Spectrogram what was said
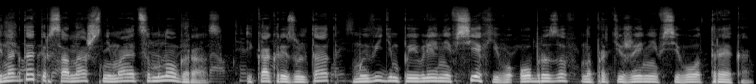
Иногда персонаж снимается много раз, и как результат мы видим появление всех его образов на протяжении всего трека.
